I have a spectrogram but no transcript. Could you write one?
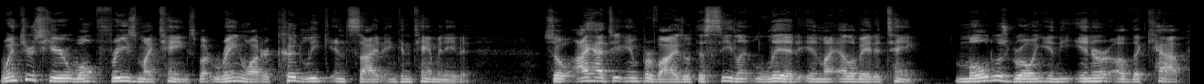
Winters here won't freeze my tanks, but rainwater could leak inside and contaminate it. So I had to improvise with the sealant lid in my elevated tank. Mold was growing in the inner of the cap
